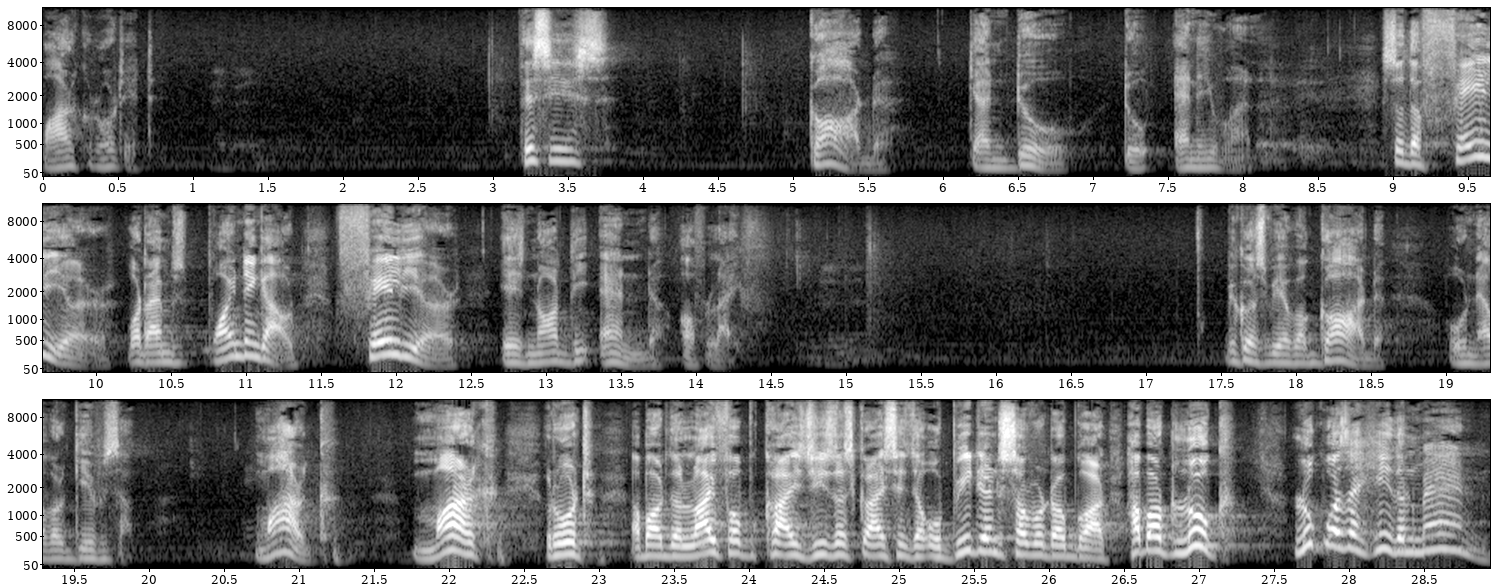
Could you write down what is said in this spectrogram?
Mark wrote it. This is God can do to anyone. So the failure, what I'm pointing out, failure is not the end of life because we have a God who never gives up. Mark, Mark wrote about the life of Christ, Jesus Christ is the obedient servant of God. How about Luke? Luke was a heathen man.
